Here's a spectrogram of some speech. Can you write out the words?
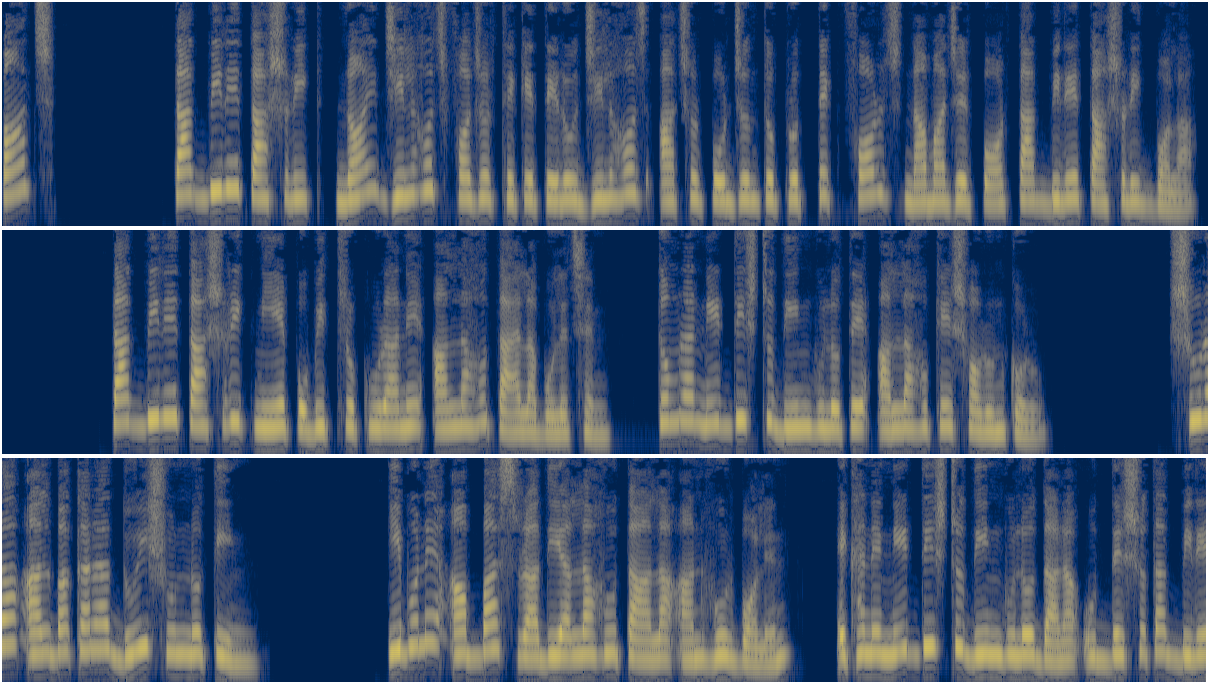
পাঁচ তাকবিরে তাশরিক নয় জিলহজ ফজর থেকে তেরো জিলহজ আছর পর্যন্ত প্রত্যেক ফরজ নামাজের পর তাকবিরে তাশরিক বলা। তাকবিরে তাশরিক নিয়ে পবিত্র কুরআনে আল্লাহ তায়ালা বলেছেন, তোমরা নির্দিষ্ট দিনগুলোতে আল্লাহকে স্মরণ করো। সুরা আলবাকারা দুই শূন্য তিন। ইবনে আব্বাস রাদিয়াল্লাহু তালা আনহুর বলেন, এখানে নির্দিষ্ট দিনগুলো দ্বারা উদ্দেশ্যতাকবীরে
